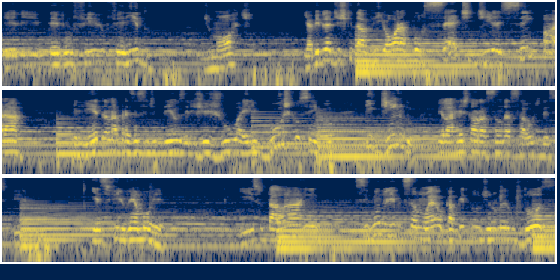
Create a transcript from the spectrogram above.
ele teve um filho ferido de morte e a Bíblia diz que Davi ora por sete dias sem parar. Ele entra na presença de Deus, ele jejua, ele busca o Senhor, pedindo pela restauração da saúde desse filho. E esse filho vem a morrer. E isso está lá em segundo livro de Samuel, capítulo de número 12.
